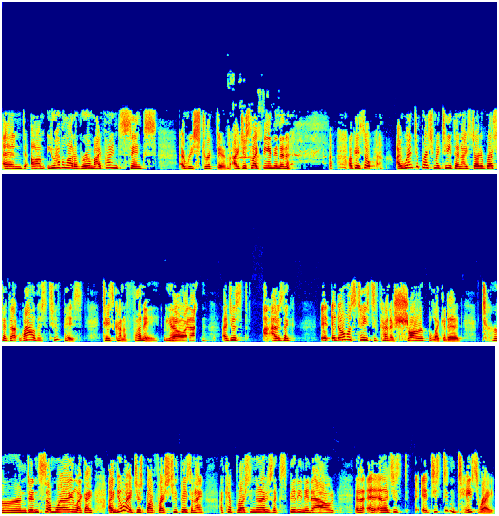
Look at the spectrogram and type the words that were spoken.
and um, you have a lot of room. I find sinks uh, restrictive. I just like being in an. okay, so I went to brush my teeth and I started brushing. I thought, wow, this toothpaste tastes kind of funny, you know. And I, I just, I was like, it, it almost tasted kind of sharp, like it had turned in some way. Like I, I knew I just bought fresh toothpaste and I, I kept brushing. Then I was like spitting it out, and and, and I just, it just didn't taste right.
